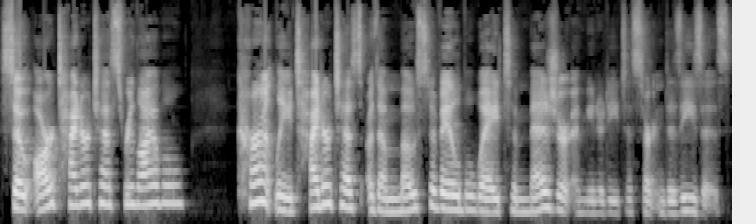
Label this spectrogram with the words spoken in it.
So, are titer tests reliable? Currently, titer tests are the most available way to measure immunity to certain diseases.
